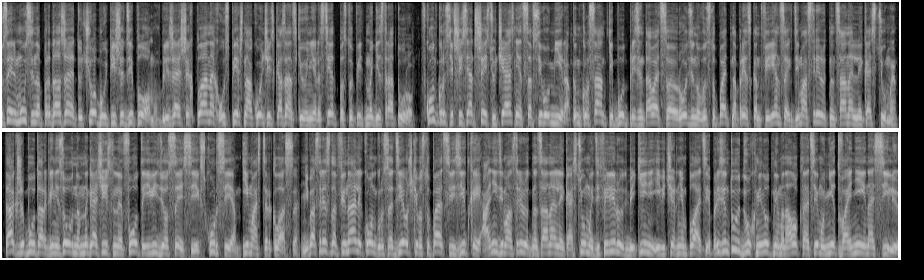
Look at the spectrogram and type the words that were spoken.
Гузель Мусина продолжает учебу и пишет диплом. В ближайших планах успешно окончить Казанский университет, поступить в магистратуру. В конкурсе 66 участниц со всего мира. Конкурсантки будут презентовать свою родину, выступать на пресс-конференциях, демонстрировать национальные костюмы. Также будут организованы многочисленные фото и видеосессии, экскурсии и мастер-классы. Непосредственно в финале конкурса девушки выступают с визиткой, они демонстрируют национальные костюмы, дефилируют в бикини и вечернем платье, презентуют двухминутный монолог на тему «Нет войне и насилию»,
